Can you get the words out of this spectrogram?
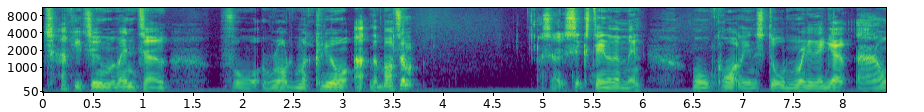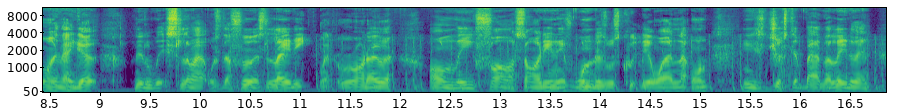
Takitu Memento for Rod McClure at the bottom. So 16 of them then all quietly installed and ready to go. And away they go. A little bit slow out was the first lady. Went right over on the far side in. NF Wonders was quickly away in that one, he's just about the leader then.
